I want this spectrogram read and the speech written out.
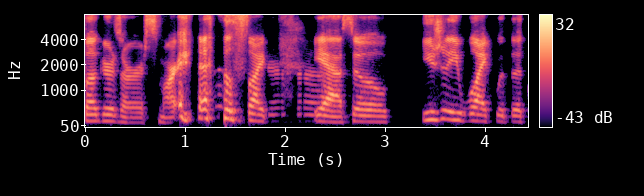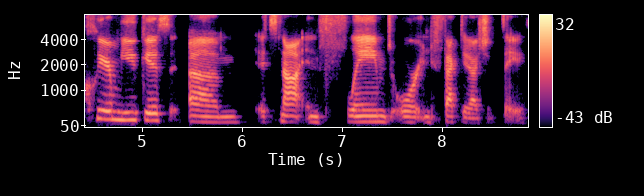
buggers are smart. it's like, yeah. So usually like with the clear mucus, um, it's not inflamed or infected, I should say.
